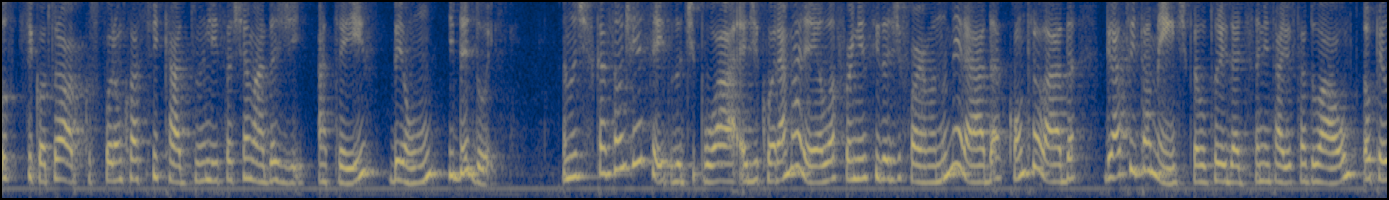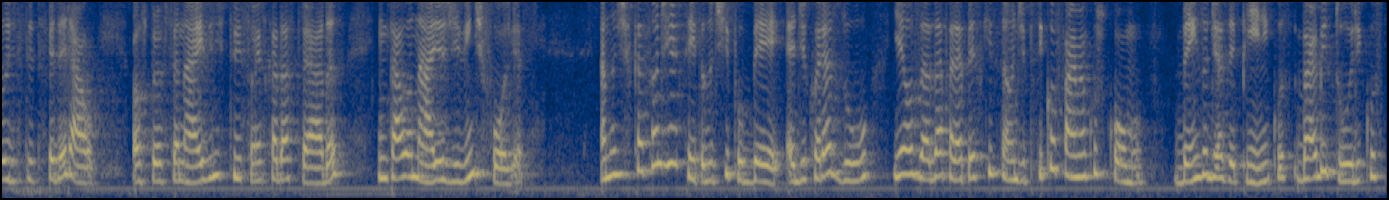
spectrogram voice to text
Os psicotrópicos foram classificados em listas chamadas de A3, B1 e B2. A notificação de receita do tipo A é de cor amarela, fornecida de forma numerada, controlada, gratuitamente pela Autoridade Sanitária Estadual ou pelo Distrito Federal, aos profissionais e instituições cadastradas em talonários de 20 folhas. A notificação de receita do tipo B é de cor azul e é usada para a prescrição de psicofármacos como benzodiazepínicos, barbitúricos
